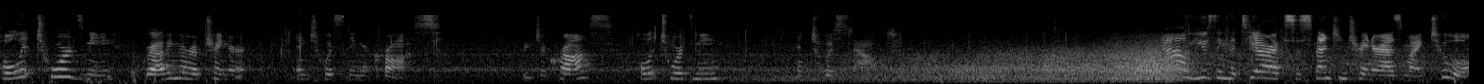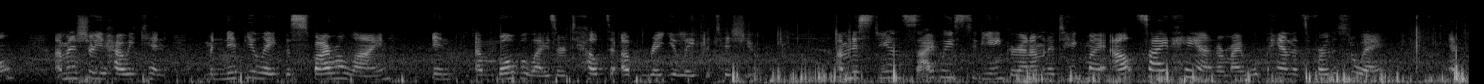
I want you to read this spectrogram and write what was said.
pull it towards me, grabbing the RIP trainer and twisting across. Reach across, pull it towards me, and twist out. Now using the TRX suspension trainer as my tool, I'm going to show you how we can manipulate the spiral line in a mobilizer to help to upregulate the tissue. I'm going to stand sideways to the anchor and I'm going to take my outside hand, or my hand that's furthest away, and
